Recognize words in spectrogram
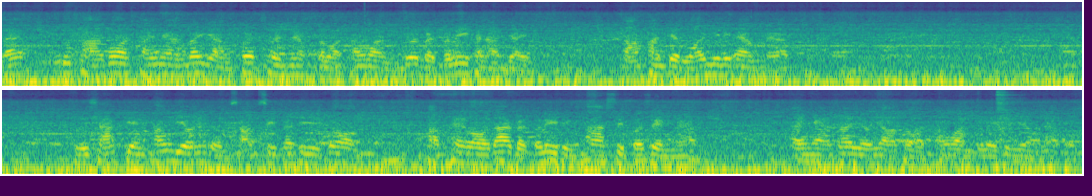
และลูกค้าก็ใช้งานได้อย่างเพลิดเพลินนะครับตลอดทั้งวันด้วยแบตเตอรี่ขนาดใหญ่ 3,700 มิลลิแอมป์นะครับหรือชาร์จเพียงครั้งเดียวนะผม30 นาทีก็ ทำให้เราได้แบตเตอรี่ถึง 50%นะครับใช้งานได้ยาวๆตลอดทั้งวันเลยทีเดียวนะครับผม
